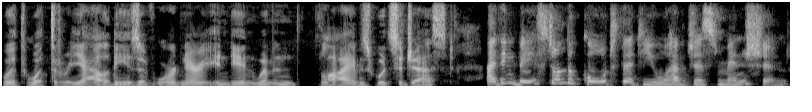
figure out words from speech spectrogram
with what the realities of ordinary Indian women's lives would suggest? I think based on the quote that you have just mentioned,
